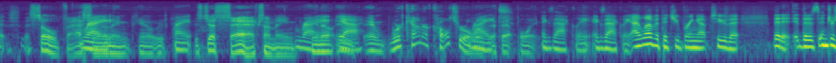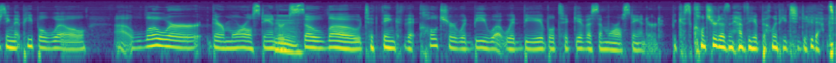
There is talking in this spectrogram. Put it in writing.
that's, that's so old fashioned. I mean, you know, Right. it's just sex. I mean, Right, you know, and, yeah. and we're countercultural right at that point. exactly exactly i love it that you bring up too that that it, that it's interesting that people will uh, lower their moral standards Mm. so low to think that culture would be what would be able to give us a moral standard because culture doesn't have the ability to do that.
